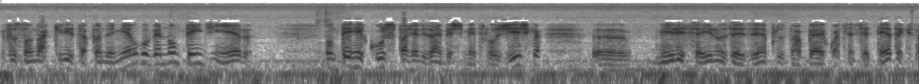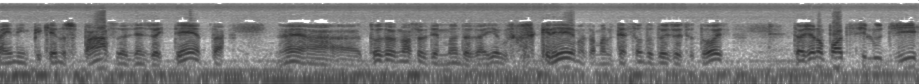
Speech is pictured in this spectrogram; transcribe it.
em função da crise da pandemia, o governo não tem dinheiro, não tem recursos para realizar investimento em logística, uh, mire-se aí nos exemplos da BR-470, que está indo em pequenos passos, a 280, né, a, todas as nossas demandas aí, os cremas, a manutenção do 282. Então a gente não pode se iludir,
